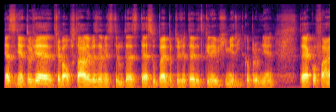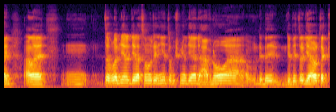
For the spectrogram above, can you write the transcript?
Jasně, to, že třeba obstáli v lize mistrů, to je, to je super, protože to je vždycky nejvyšší měřítko pro mě. To je jako fajn, ale mm, tohle měl dělat samozřejmě, to už měl dělat dávno a kdyby, kdyby to dělal, tak,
